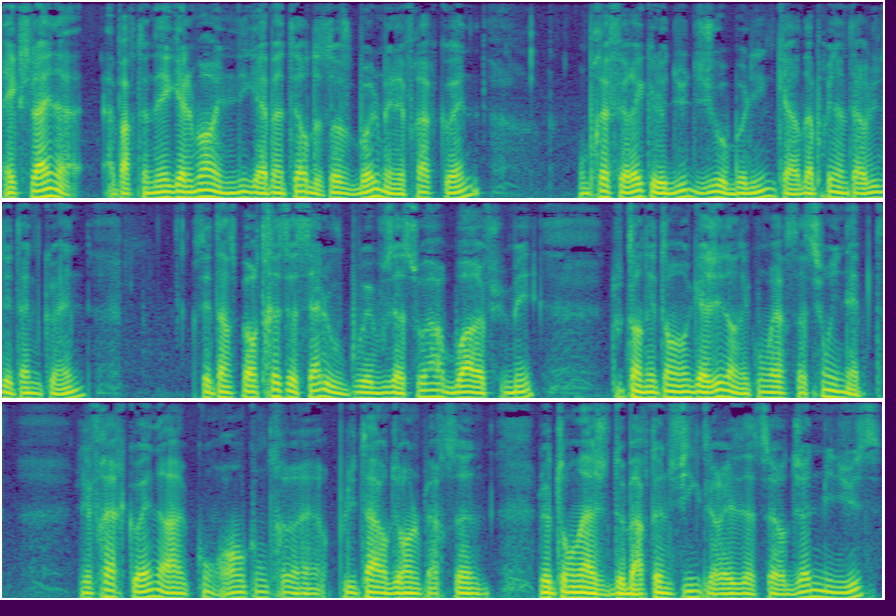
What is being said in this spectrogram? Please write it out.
Exline appartenait également à une ligue amateur de softball, mais les frères Cohen ont préféré que le dude joue au bowling car d'après une interview d'Ethan Cohen, c'est un sport très social où vous pouvez vous asseoir, boire et fumer, tout en étant engagé dans des conversations ineptes. Les frères Cohen rencontrèrent plus tard durant le tournage de Barton Fink, le réalisateur John Milius,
